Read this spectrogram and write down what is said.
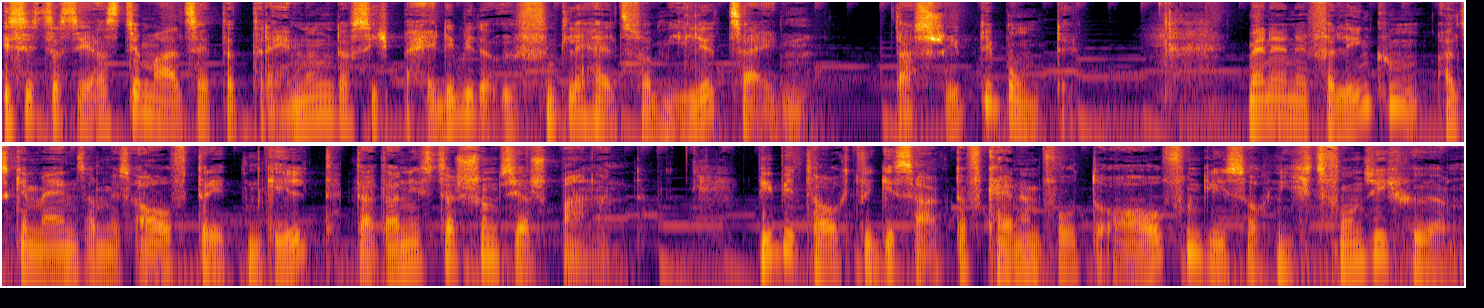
Es ist das erste Mal seit der Trennung, dass sich beide wieder öffentlich als Familie zeigen. Das schrieb die Bunte. Wenn eine Verlinkung als gemeinsames Auftreten gilt, da dann ist das schon sehr spannend. Bibi taucht wie gesagt auf keinem Foto auf und ließ auch nichts von sich hören.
